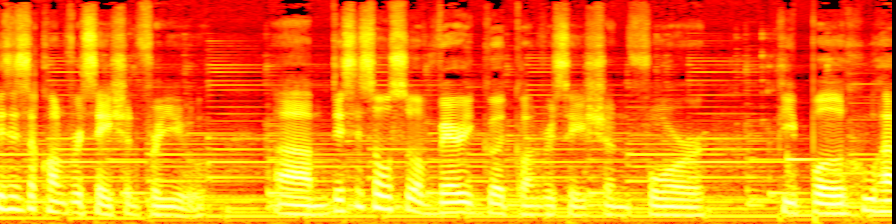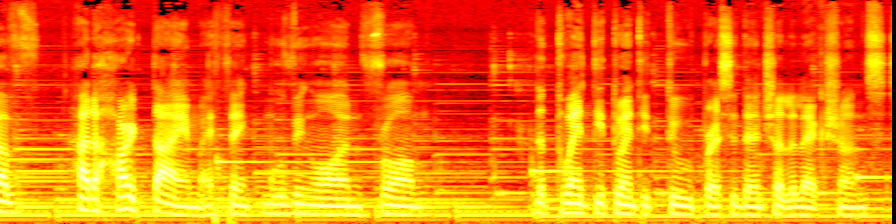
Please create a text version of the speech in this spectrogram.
this is a conversation for you. Um, this is also a very good conversation for people who have had a hard time, I think, moving on from the 2022 presidential elections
